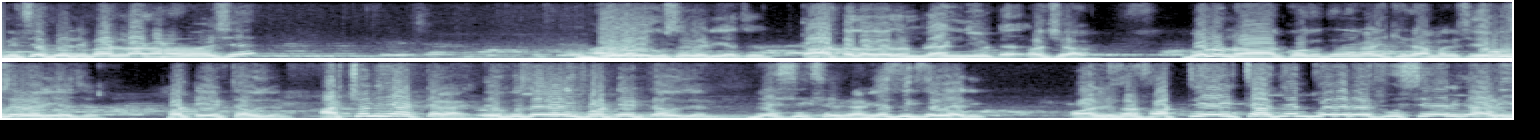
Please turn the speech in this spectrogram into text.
নিচে বেলিপার লাগানো রয়েছে। দু হাজার একুশের গাড়ি আছে। টাটা লাগাবেন ব্র্যান্ড নিউটা আচ্ছা। বলুন কতদিনের গাড়ি কি দাম একুশের গাড়ি আছে। ফর্টি এইট থাউজেন্ড আটচল্লিশ হাজার টাকায়? একুশের গাড়ি ফর্টি এইট থাউজেন্ড এর গাড়ি গাড়ি। Only for forty eight thousand দু হাজার একুশের গাড়ি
